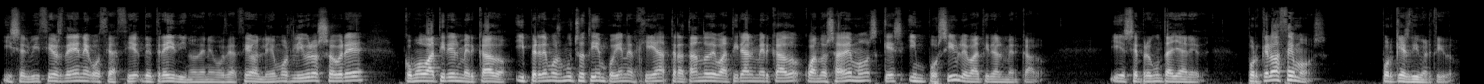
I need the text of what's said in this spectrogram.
y servicios de negociación, de trading o de negociación, leemos libros sobre cómo batir el mercado y perdemos mucho tiempo y energía tratando de batir al mercado cuando sabemos que es imposible batir al mercado. Y se pregunta Jared, ¿por qué lo hacemos? Porque es divertido.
